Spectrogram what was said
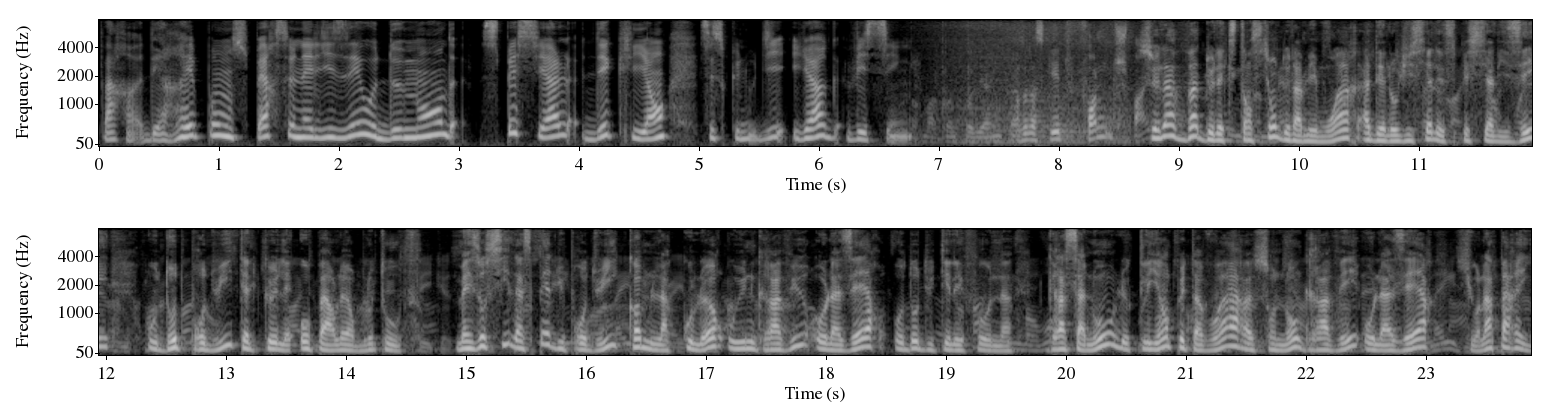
par des réponses personnalisées aux demandes spéciales des clients. C'est ce que nous dit Jörg Wissing. Cela va de l'extension de la mémoire à des logiciels spécialisés ou d'autres produits tels que les haut-parleurs Bluetooth mais aussi l'aspect du produit comme la couleur ou une gravure au laser au dos du téléphone. Grâce à nous, le client peut avoir son nom gravé au laser sur l'appareil.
